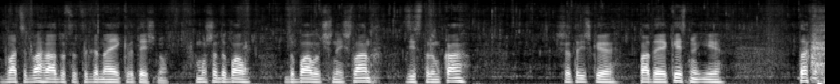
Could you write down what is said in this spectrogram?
22 градуси це для неї критично. Тому що додав добавочний шланг зі струмка. Ще трішки падає кисню і так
